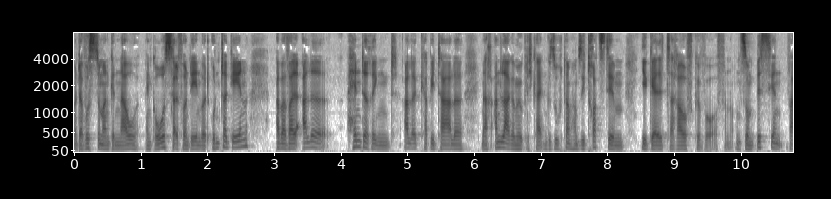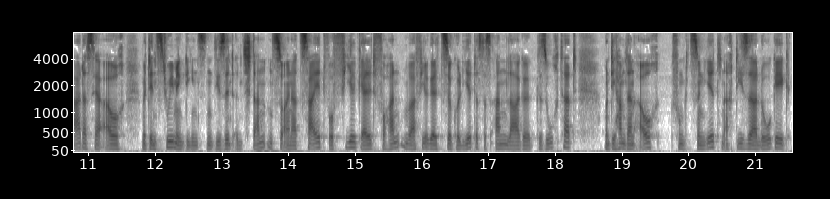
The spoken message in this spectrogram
Und da wusste man genau, ein Großteil von denen wird untergehen. Aber weil alle händeringend alle Kapitale nach Anlagemöglichkeiten gesucht haben, haben sie trotzdem ihr Geld darauf geworfen. Und so ein bisschen war das ja auch mit den Streamingdiensten. Die sind entstanden zu einer Zeit, wo viel Geld vorhanden war, viel Geld zirkuliert, das das Anlage gesucht hat. Und die haben dann auch funktioniert nach dieser Logik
